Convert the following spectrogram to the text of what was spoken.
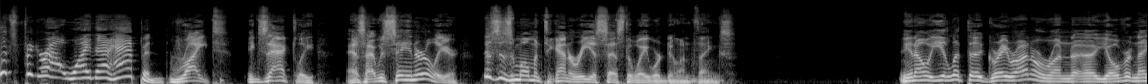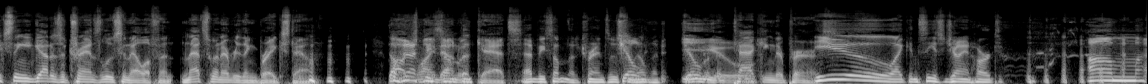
let's figure out why that happened. Right. Exactly. As I was saying earlier, this is a moment to kind of reassess the way we're doing things. You know, you let the gray rhino run uh, you over. Next thing you got is a translucent elephant, and that's when everything breaks down. Dogs that'd lying down with cats. That'd be something that a translucent Children, elephant. children Ew. attacking their parents. Ew, I can see its giant heart. Um,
